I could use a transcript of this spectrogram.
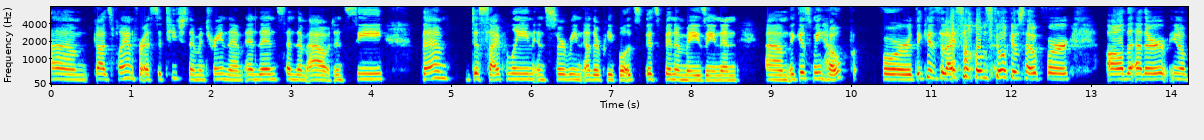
um, God's plan for us to teach them and train them and then send them out and see them discipling and serving other people. It's it's been amazing and um, it gives me hope for the kids that I still homeschool. Gives hope for all the other you know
